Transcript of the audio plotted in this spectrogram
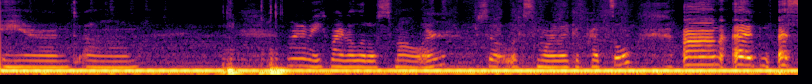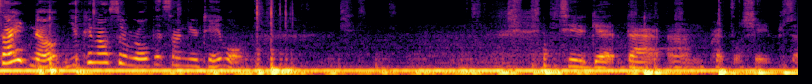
And um, I'm going to make mine a little smaller so it looks more like a pretzel. Um, a, a side note, you can also roll this on your table to get that um, shape. So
